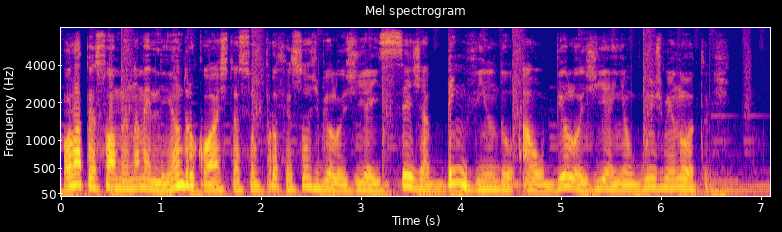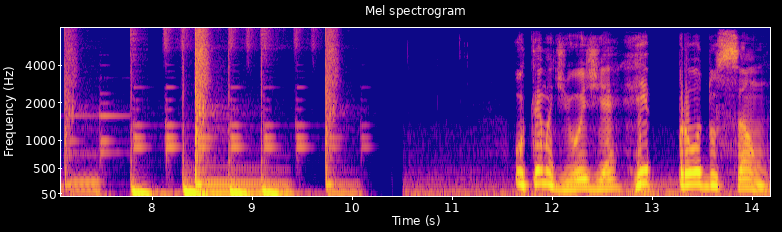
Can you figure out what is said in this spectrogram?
Olá pessoal, meu nome é Leandro Costa, sou professor de biologia e seja bem-vindo ao Biologia em alguns minutos. O tema de hoje é reprodução.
